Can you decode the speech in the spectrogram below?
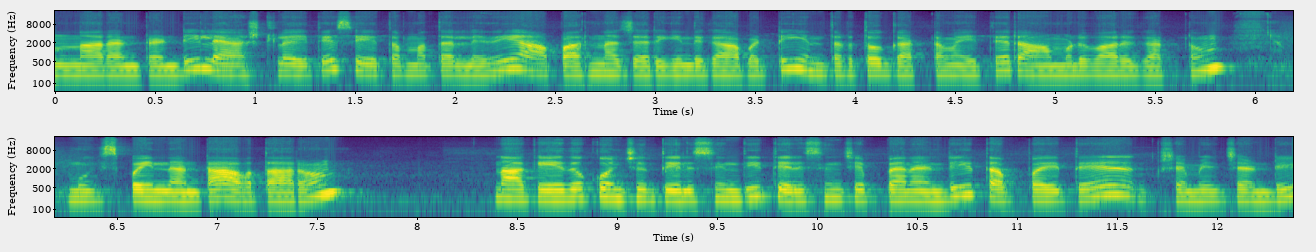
ఉన్నారంటండి. లాస్ట్లో అయితే సీతమ్మ తల్లిని అపహరణ జరిగింది కాబట్టి ఇంతటితో ఘట్టం అయితే రాముడి వారి ఘట్టం ముగిసిపోయిందంట అవతారం. నాకేదో కొంచెం తెలిసింది తెలిసింది చెప్పానండి. తప్పైతే క్షమించండి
